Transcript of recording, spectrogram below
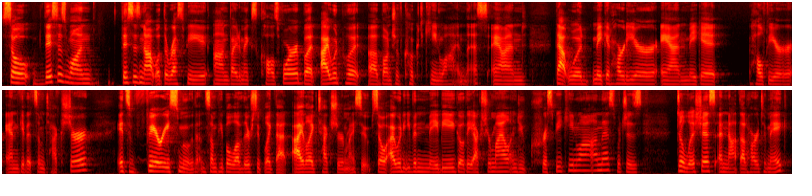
So this is one, this is not what the recipe on Vitamix calls for, but I would put a bunch of cooked quinoa in this and that would make it heartier and make it healthier and give it some texture. It's very smooth and some people love their soup like that. I like texture in my soup. So I would even maybe go the extra mile and do crispy quinoa on this, which is delicious and not that hard to make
